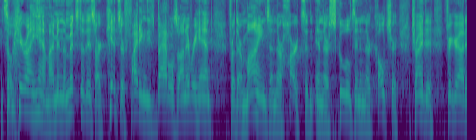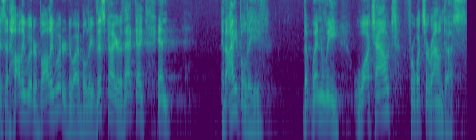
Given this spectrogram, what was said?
And so here I am. I'm in the midst of this. Our kids are fighting these battles on every hand for their minds and their hearts and in their schools and in their culture, trying to figure out is it Hollywood or Bollywood or do I believe this guy or that guy? And, and I believe that when we watch out for what's around us,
